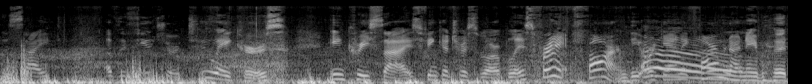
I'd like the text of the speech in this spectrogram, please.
the site of the future two acres increased size Finca Tres Robles farm, the organic farm in our neighborhood.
